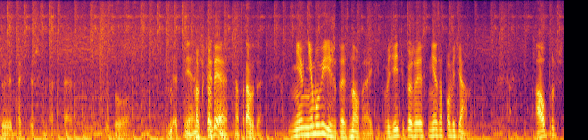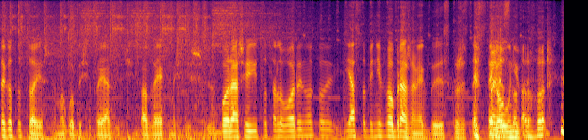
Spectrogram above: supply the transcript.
byłby taktycznym FPS, to by było świetnie, No kto świetnie, wie. naprawdę. Nie, nie mówili, że to jest nowe IP, powiedzieli tylko, że jest niezapowiedziane. A oprócz tego to co jeszcze mogłoby się pojawić, Pawle, jak myślisz? Bo raczej Total Wary, no to ja sobie nie wyobrażam jakby skorzystać z tego To uniwersum. War. No,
